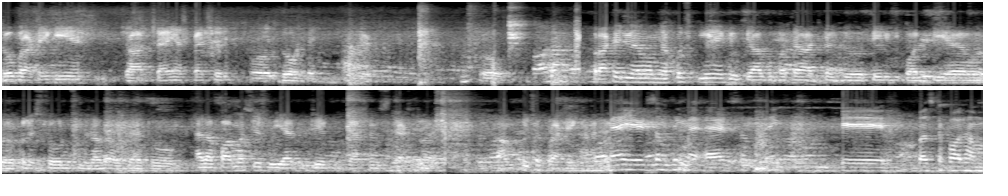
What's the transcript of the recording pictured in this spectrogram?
दो पराठे किए हैं चार चाय हैं स्पेशल और दो अंडे। तो पराठे जो हैं वो हमने खुश किए हैं क्योंकि आपको पता है आजकल जो तेल की क्वालिटी है और कोलेस्ट्रॉल उसमें ज़्यादा होता है तो as a pharmacist we have to take precautions that's why हम खुश है पराठे खाने मैं। एड समथिंग मैं ऐड समथिंग कि फ़र्स्ट ऑफ़ ऑल हम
